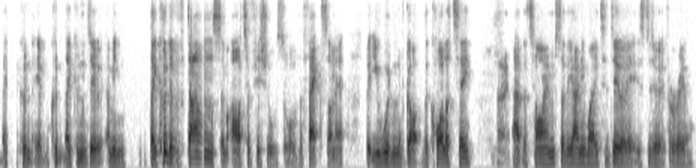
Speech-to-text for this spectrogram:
they couldn't it couldn't they couldn't do I mean they could have done some artificial sort of effects on it but you wouldn't have got the quality No. at the time so the only way to do it is to do it for real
